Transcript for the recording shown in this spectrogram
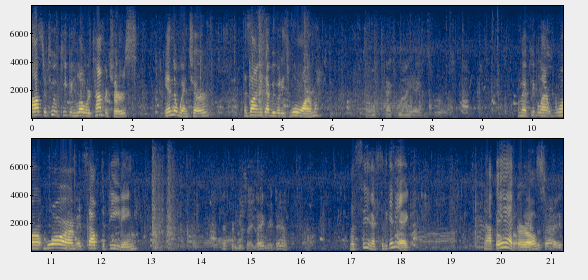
Also, too, keeping lower temperatures in the winter, as long as everybody's warm. Don't peck my eggs, girls. I mean, if people aren't war- warm, it's self-defeating. That's a pretty good sized egg right there. Let's see, next to the guinea egg. Not oh, bad, About half girls. the size.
